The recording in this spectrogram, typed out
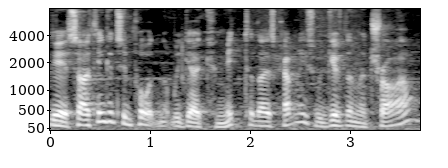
Yeah, so I think it's important that we go commit to those companies, we give them a trial,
